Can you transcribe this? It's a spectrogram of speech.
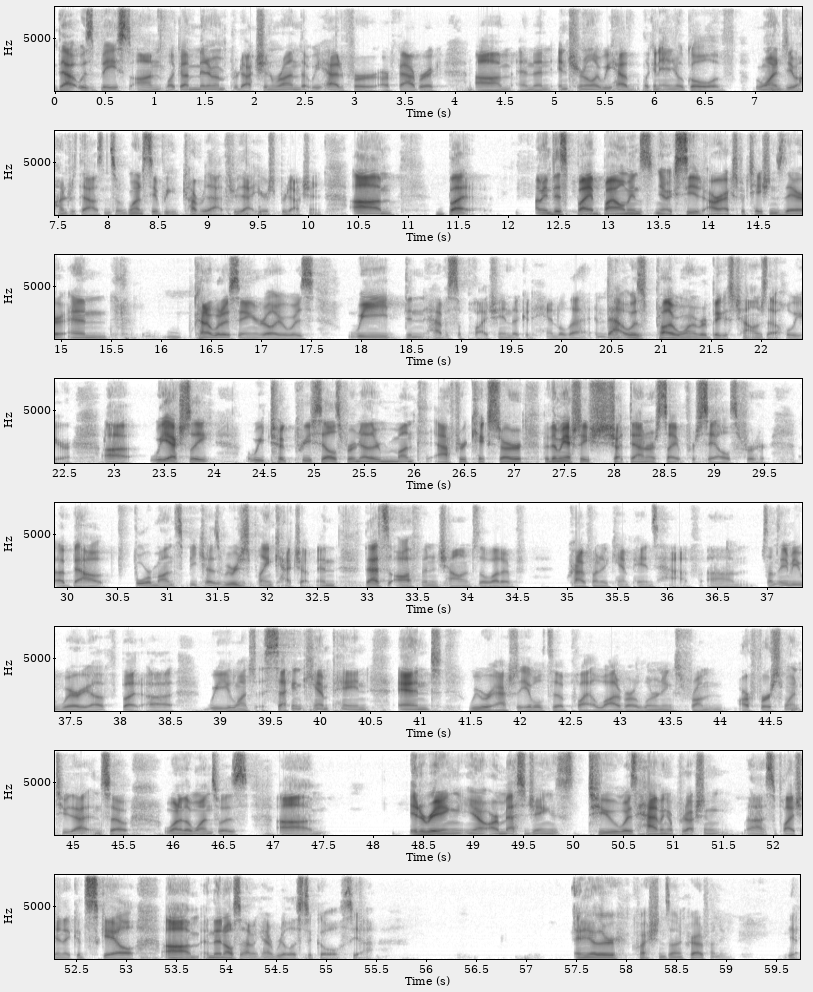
that was based on like a minimum production run that we had for our fabric, um, and then internally we had like an annual goal of we wanted to do a hundred thousand. So we wanted to see if we could cover that through that year's production. Um, but I mean, this by by all means, you know, exceeded our expectations there. And kind of what I was saying earlier was we didn't have a supply chain that could handle that, and that was probably one of our biggest challenges that whole year. Uh, we actually we took pre-sales for another month after Kickstarter, but then we actually shut down our site for sales for about four months because we were just playing catch up, and that's often a challenge that a lot of crowdfunded campaigns have. Um, something to be wary of, but uh, we launched a second campaign and we were actually able to apply a lot of our learnings from our first one to that. And so one of the ones was um, iterating you know, our messaging to was having a production uh, supply chain that could scale um, and then also having kind of realistic goals, yeah. Any other questions on crowdfunding? Yeah.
